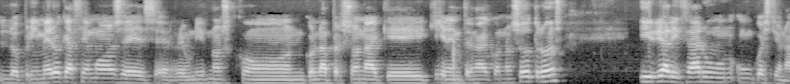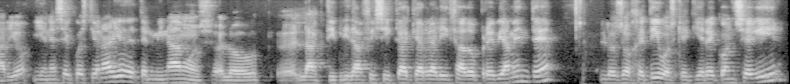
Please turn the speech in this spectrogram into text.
lo primero que hacemos es eh, reunirnos con, con la persona que quiere entrenar con nosotros y realizar un, cuestionario. Y en ese cuestionario determinamos la actividad física que ha realizado previamente, los objetivos que quiere conseguir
